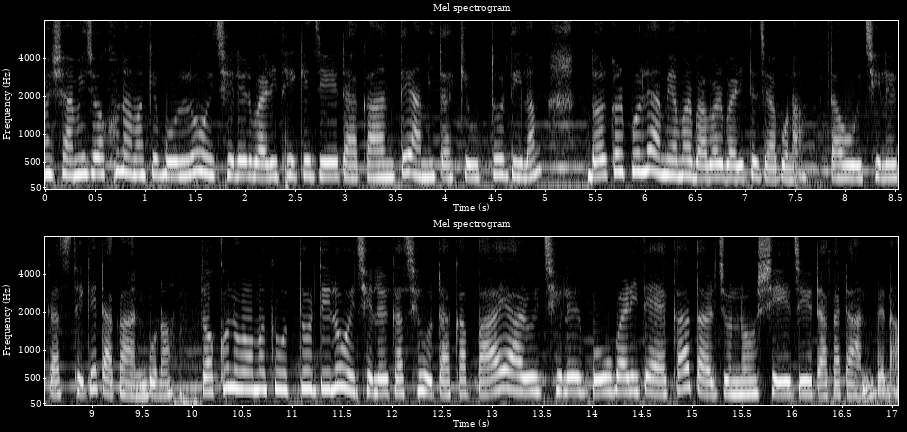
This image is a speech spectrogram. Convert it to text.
আমার স্বামী যখন আমাকে বলল, ওই ছেলের বাড়ি থেকে যে টাকা আনতে আমি তাকে উত্তর দিলাম, দরকার পড়লে আমি আমার বাবার বাড়িতে যাব না। তাও ওই ছেলের কাছ থেকে টাকা আনব না। তখন ও আমাকে উত্তর দিল, ওই ছেলের কাছে ও টাকা পায় আর ওই ছেলের বউ বাড়িতে একা, তার জন্য সে যে টাকাটা আনবে না।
